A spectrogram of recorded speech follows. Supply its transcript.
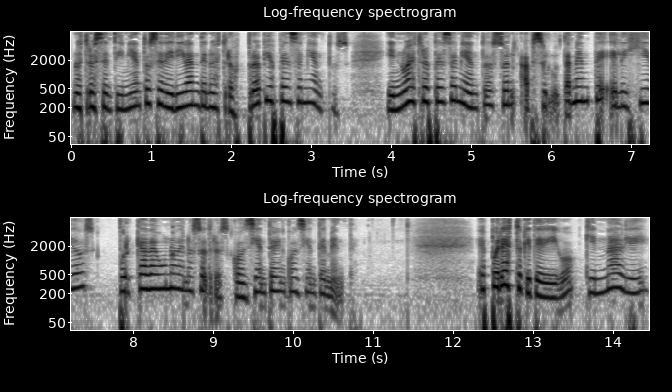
nuestros sentimientos se derivan de nuestros propios pensamientos. Y nuestros pensamientos son absolutamente elegidos por cada uno de nosotros, consciente o inconscientemente. Es por esto que te digo que nadie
